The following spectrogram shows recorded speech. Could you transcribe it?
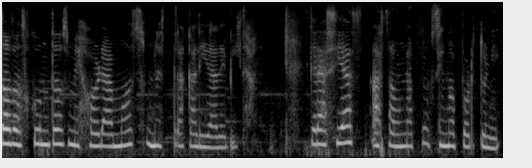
todos juntos mejoramos nuestra calidad de vida. Gracias, hasta una próxima oportunidad.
